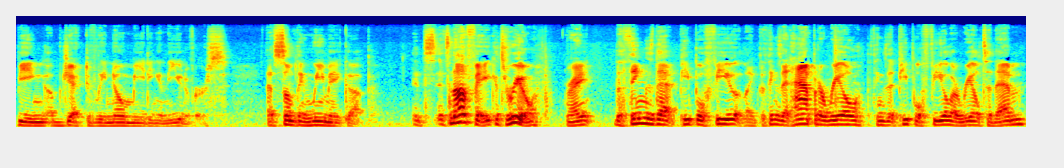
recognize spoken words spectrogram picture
being objectively no meaning in the universe. That's something we make up. It's it's not fake. It's real, right? The things that people feel, like the things that happen, are real. The things that people feel are real to them.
